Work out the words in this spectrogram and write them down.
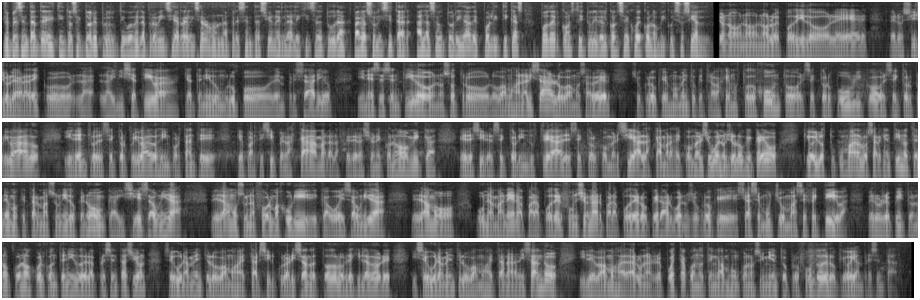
Representantes de distintos sectores productivos de la provincia realizaron una presentación en la legislatura para solicitar a las autoridades políticas poder constituir el Consejo Económico y Social. Yo no, no, no lo he podido leer, pero sí yo le agradezco la, iniciativa que ha tenido un grupo de empresarios y en ese sentido nosotros lo vamos a analizar, lo vamos a ver, yo creo que es momento que trabajemos todos juntos, el sector público, el sector privado, y dentro del sector privado es importante que participen las cámaras, la Federación Económica, es decir, el sector industrial, el sector comercial, las cámaras de comercio. Bueno, yo lo que creo que hoy los tucumanos, los argentinos, tenemos que estar más unidos que nunca, y si esa unidad le damos una forma jurídica o esa unidad le damos una manera para poder funcionar, para poder operar, bueno, yo creo que se hace mucho más efectiva. Pero repito, no conozco el contenido de la presentación, seguramente lo vamos a estar circularizando a todos los legisladores y seguramente lo vamos a estar analizando y le vamos a dar una respuesta cuando tengamos un conocimiento profundo de lo que hoy han presentado.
